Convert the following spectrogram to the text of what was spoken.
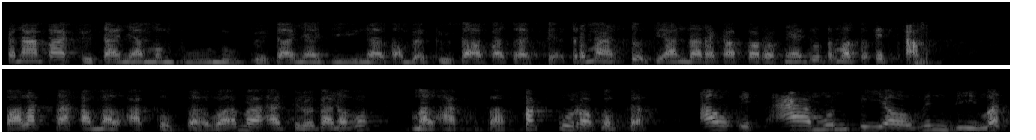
Kenapa dosanya membunuh, dosanya zina, sampai dosa apa saja. Termasuk di antara kafarohnya itu termasuk itam. Falak tahamal akobah. Wa ma adrokan apa? Mal akobah. Fakku rokobah. Au it'amun fi yaumin dimat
